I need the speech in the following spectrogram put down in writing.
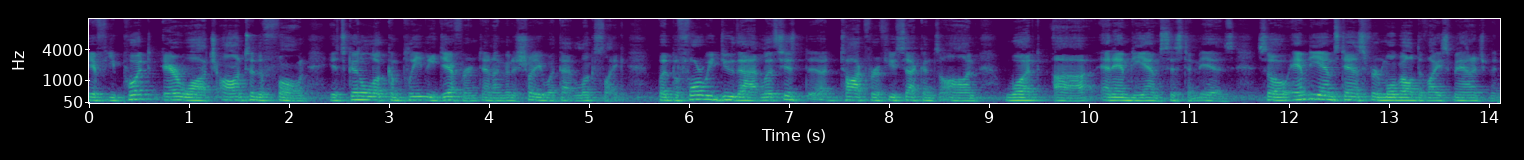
if you put AirWatch onto the phone, it's going to look completely different and I'm going to show you what that looks like. But before we do that, let's just uh, talk for a few seconds on what uh, an MDM system is. So MDM stands for Mobile Device Management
